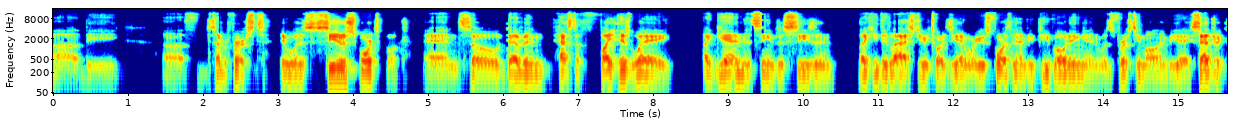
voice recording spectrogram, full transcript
Uh, the uh, December 1st. It was Caesar Sportsbook. And so Devin has to fight his way again, it seems, this season, like he did last year towards the end, where he was fourth in MVP voting and was first team All NBA. Cedric,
